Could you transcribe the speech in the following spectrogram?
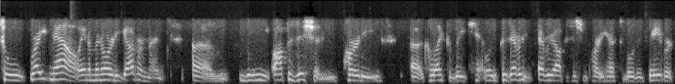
so, right now, in a minority government, um, the opposition parties uh, collectively can't, because every every opposition party has to vote in favor,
